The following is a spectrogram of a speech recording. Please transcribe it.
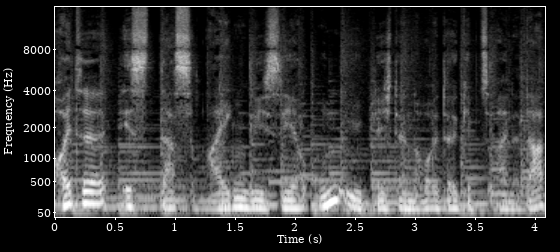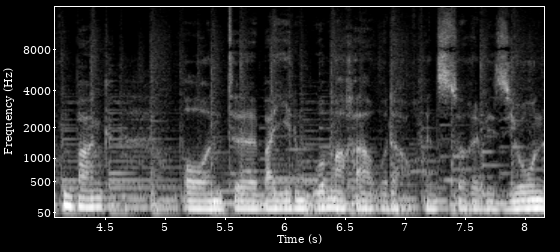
Heute ist das eigentlich sehr unüblich, denn heute gibt es eine Datenbank und äh, bei jedem Uhrmacher oder auch wenn es zur Revision,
